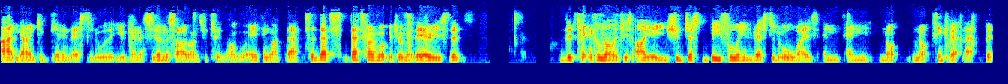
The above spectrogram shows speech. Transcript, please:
aren't going to get invested or that you're going to sit on the sidelines for too long or anything like that. So that's that's kind of what we're talking about there is that the technical knowledge is, oh, i.e., you should just be fully invested always and and not not think about that. But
